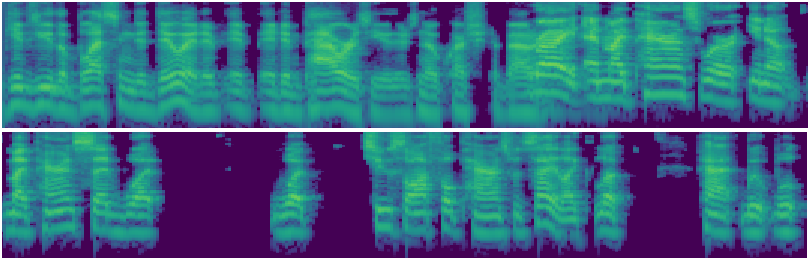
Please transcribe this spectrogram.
gives you the blessing to do it, it, it, it empowers you there's no question about it right and my parents were you know my parents said what what two thoughtful parents would say like look pat we, will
